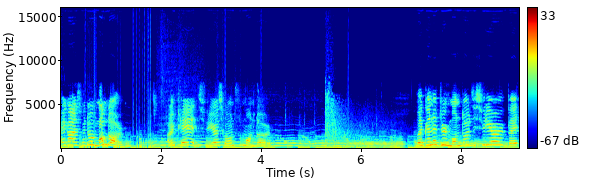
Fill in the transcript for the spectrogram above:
hey guys, we're doing Mondo. I don't care, this video is going for Mondo. We're gonna do Mondo this video, but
